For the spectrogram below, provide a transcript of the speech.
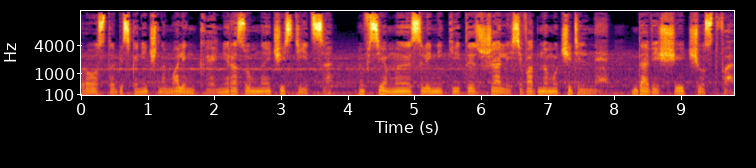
Просто бесконечно маленькая неразумная частица — все мысли Никиты сжались в одно мучительное, давящее чувство.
